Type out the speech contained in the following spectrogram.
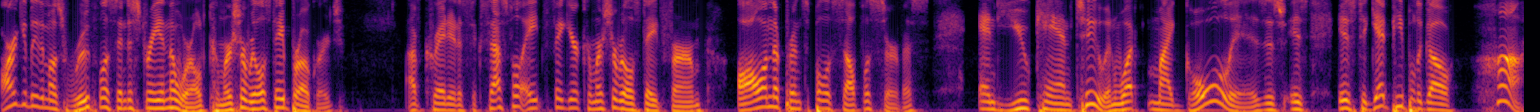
arguably the most ruthless industry in the world, commercial real estate brokerage. I've created a successful eight-figure commercial real estate firm all on the principle of selfless service and you can too. And what my goal is is is is to get people to go, "Huh.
